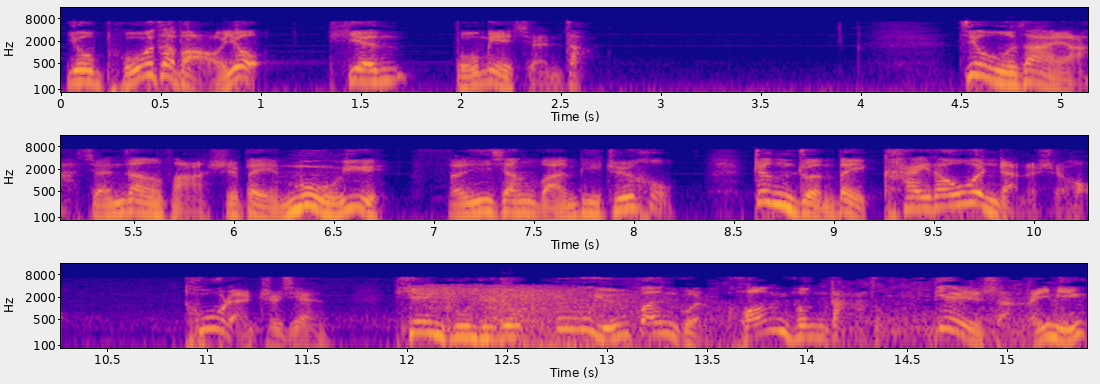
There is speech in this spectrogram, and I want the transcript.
有菩萨保佑，天不灭玄奘。就在呀，玄奘法师被沐浴、焚香完毕之后，正准备开刀问斩的时候，突然之间，天空之中乌云翻滚，狂风大作，电闪雷鸣，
